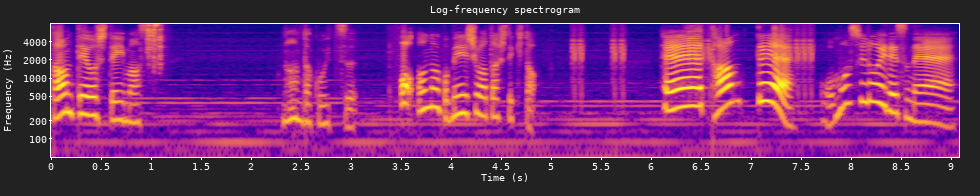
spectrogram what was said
探偵をしています。なんだこいつ。あ、あなんか名刺渡してきた。へえ、探偵。面白いですね。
